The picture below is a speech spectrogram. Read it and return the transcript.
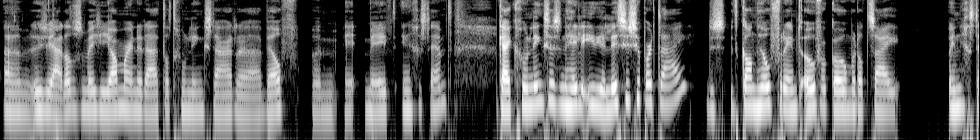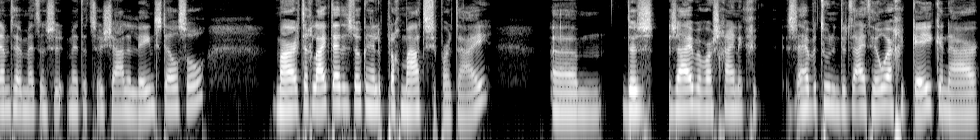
Um, dus ja, dat is een beetje jammer inderdaad dat GroenLinks daar uh, wel um, mee heeft ingestemd. Kijk, GroenLinks is een hele idealistische partij. Dus het kan heel vreemd overkomen dat zij ingestemd hebben met, een, met het sociale leenstelsel. Maar tegelijkertijd is het ook een hele pragmatische partij. dus zij hebben waarschijnlijk, ze hebben toen in de tijd heel erg gekeken naar,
